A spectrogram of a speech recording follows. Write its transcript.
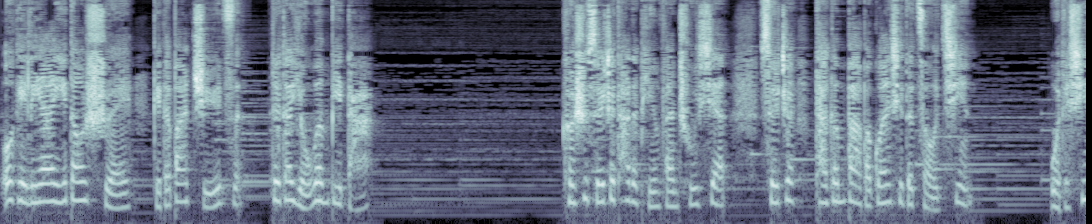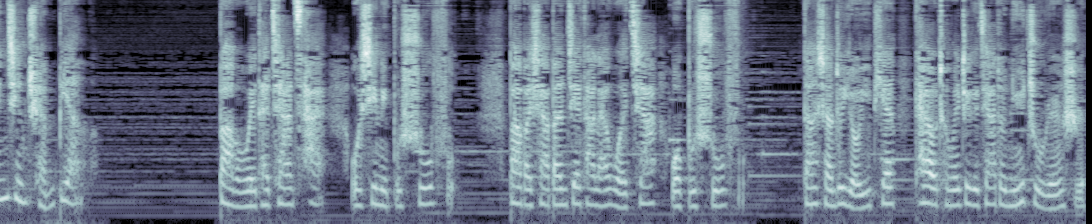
我给林阿姨倒水，给她扒橘子，对她有问必答。可是随着她的频繁出现，随着她跟爸爸关系的走近，我的心境全变了。爸爸为她夹菜，我心里不舒服；爸爸下班接她来我家，我不舒服。当想着有一天她要成为这个家的女主人时，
